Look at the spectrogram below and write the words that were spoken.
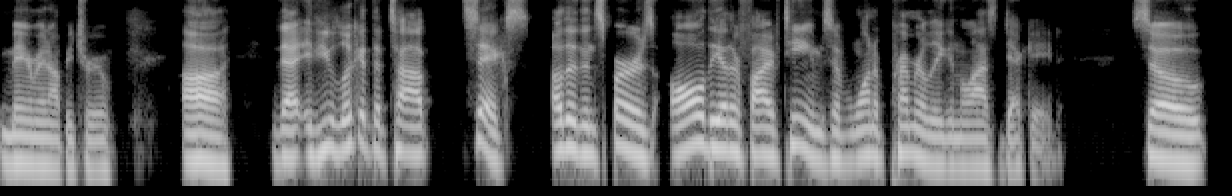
may or may not be true. Uh, that if you look at the top six, other than Spurs, all the other five teams have won a Premier League in the last decade. So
